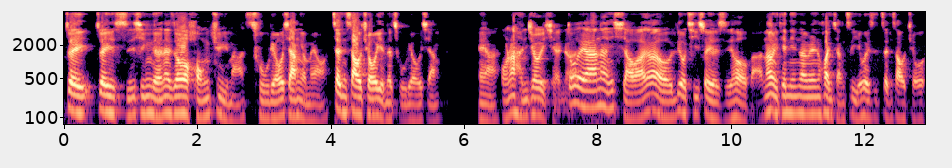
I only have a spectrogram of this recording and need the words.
最最时兴的那时候红剧嘛，《楚留香》有没有？郑少秋演的《楚留香》，哎呀、我、那很久以前了。对啊，那很小啊，大概有六七岁的时候吧。然后你天天在那边幻想自己会是郑少秋，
